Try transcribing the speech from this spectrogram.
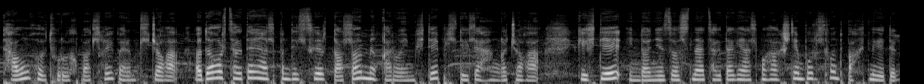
5% хүргэх бодлогыг баримталж байгаа. Одоогоор цагдаагийн албан дэлсгээр 7000 гаруй эмэгтэй бэлтгэлээ хангаж байгаа. Гэхдээ Индонез улснаа цагдаагийн албан хаагчдын бүрэлдэхүүнд багтна гэдэг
